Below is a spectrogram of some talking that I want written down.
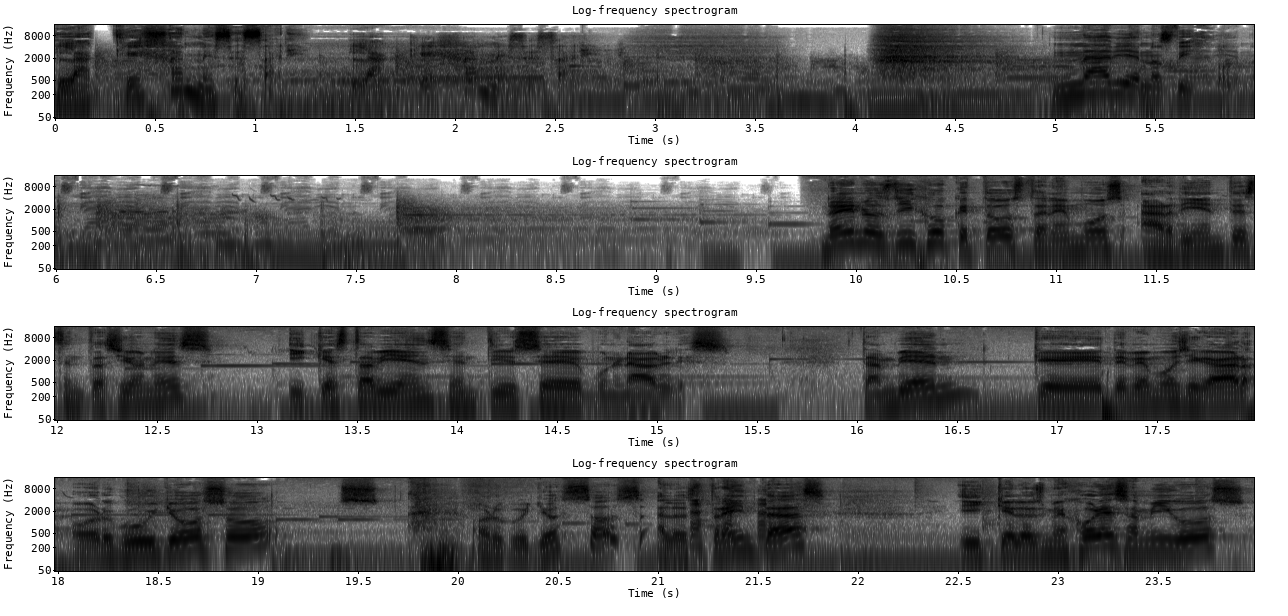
La queja necesaria. La queja necesaria. Nadie nos dijo. Nadie nos dijo que todos tenemos ardientes tentaciones y que está bien sentirse vulnerables. También que debemos llegar orgullosos, orgullosos a los 30 y que los mejores amigos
